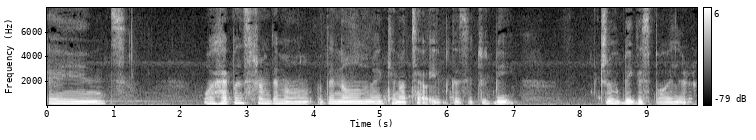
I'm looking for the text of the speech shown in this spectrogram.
And what happens from then on, then on, I cannot tell you because it would be too big a spoiler.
